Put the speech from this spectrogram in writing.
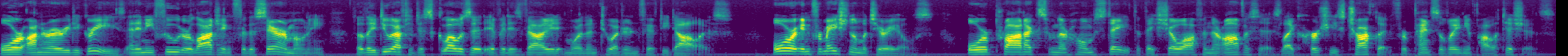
or honorary degrees and any food or lodging for the ceremony, though they do have to disclose it if it is valued at more than $250. Or informational materials, or products from their home state that they show off in their offices, like Hershey's chocolate for Pennsylvania politicians,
